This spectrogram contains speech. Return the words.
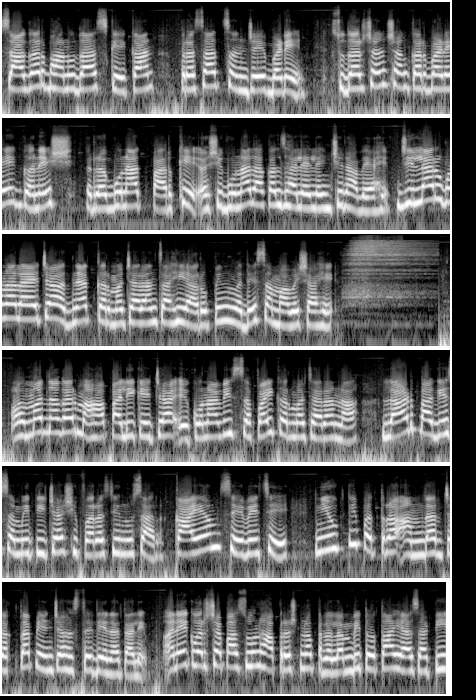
सागर भानुदास केकान प्रसाद संजय बडे सुदर्शन शंकर बडे गणेश रघुनाथ पारखे अशी गुन्हा दाखल झालेल्यांची नावे आहेत. जिल्हा रुग्णालयाच्या अज्ञात कर्मचाऱ्यांचाही आरोपींमध्ये समावेश आहे. अहमदनगर महापालिकेच्या एकोणावीस सफाई कर्मचाऱ्यांना लाडबागे समितीच्या शिफारसीनुसार कायम सेवेचे नियुक्तीपत्र आमदार जगताप यांच्या हस्ते देण्यात आले. अनेक वर्षापासून हा प्रश्न प्रलंबित होता. यासाठी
